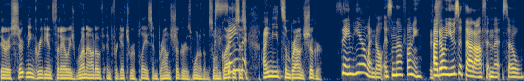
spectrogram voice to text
there are certain ingredients that I always run out of and forget to replace, and brown sugar is one of them. So I'm glad this is. I need some brown sugar. Same here, Wendell. Isn't that funny? I don't use it that often, that so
